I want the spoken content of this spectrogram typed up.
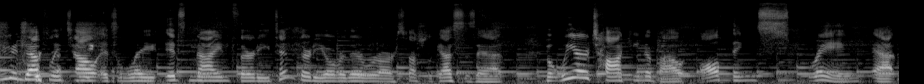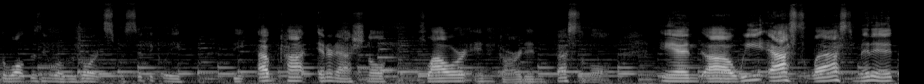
you can definitely tell it's late. It's 9:30, 10:30 over there where our special guest is at. But we are talking about all things spring at the Walt Disney World Resort, specifically the Epcot International Flower and Garden Festival. And uh, we asked last minute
